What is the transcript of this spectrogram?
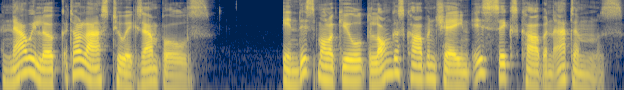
And now we look at our last two examples. In this molecule, the longest carbon chain is 6 carbon atoms.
